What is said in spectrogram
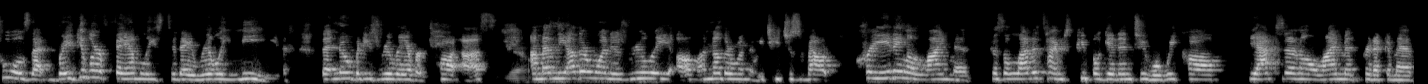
tools that regular families today really need that nobody's really ever taught us. Yeah. Um, and the other one is really uh, another one that we teach is about creating alignment because a lot of times people get into what we call the accidental alignment predicament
